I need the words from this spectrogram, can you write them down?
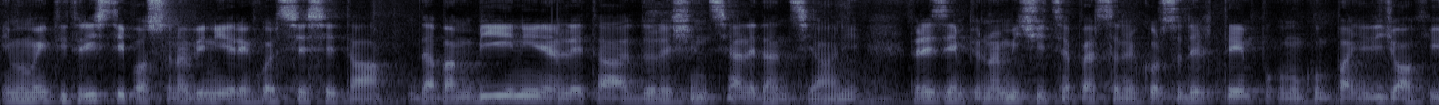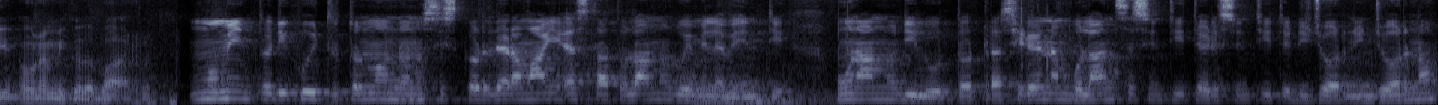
I momenti tristi possono avvenire in qualsiasi età, da bambini, nell'età adolescenziale da anziani. Per esempio un'amicizia persa nel corso del tempo come un compagno di giochi o un amico da bar. Un momento di cui tutto il mondo non si scorderà mai è stato l'anno 2020, un anno di lutto, tra sirene ambulanze sentite e risentite di giorno in giorno,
